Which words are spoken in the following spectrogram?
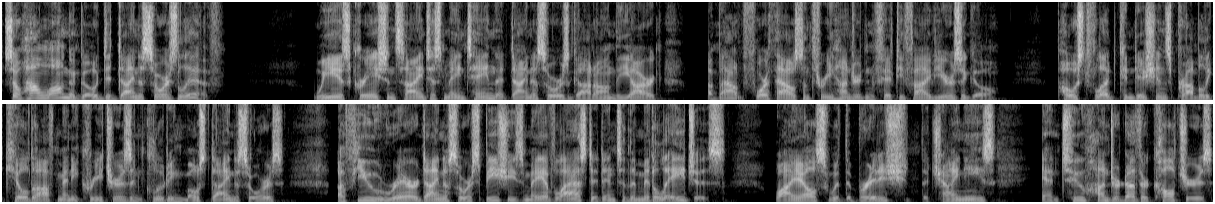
So, how long ago did dinosaurs live? We as creation scientists maintain that dinosaurs got on the ark about 4,355 years ago. Post flood conditions probably killed off many creatures, including most dinosaurs. A few rare dinosaur species may have lasted into the Middle Ages. Why else would the British, the Chinese, and 200 other cultures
